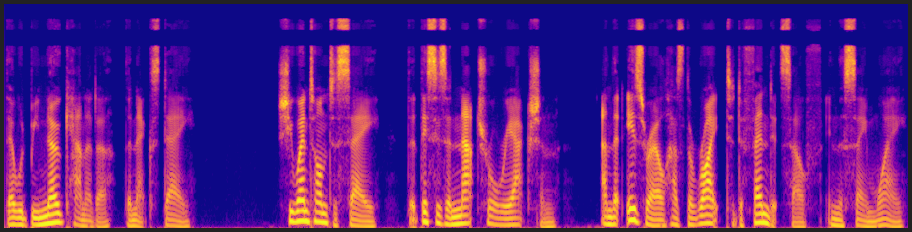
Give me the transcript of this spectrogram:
there would be no Canada the next day. She went on to say that this is a natural reaction and that Israel has the right to defend itself in the same way.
